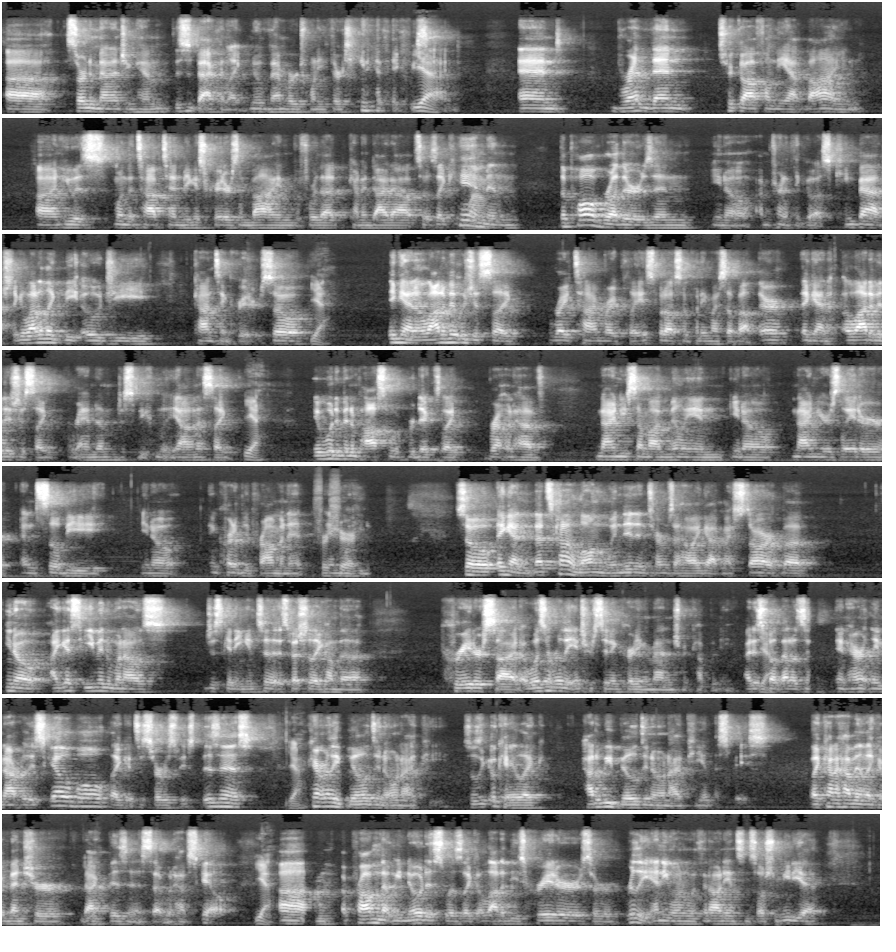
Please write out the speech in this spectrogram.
uh, started managing him. This is back in like November 2013, I think we yeah. signed. And Brent then took off on the app Vine. Uh, and he was one of the top 10 biggest creators in Vine before that kind of died out. So it's like him wow. and the Paul brothers and, you know, I'm trying to think of us, King Bach, like a lot of like the OG content creators. So yeah, again, a lot of it was just like right time, right place, but also putting myself out there. Again, a lot of it is just like random, just to be completely honest. Like, yeah, it would have been impossible to predict like Brent would have 90 some odd million, you know, nine years later and still be, you know, incredibly prominent for sure. So again, that's kind of long-winded in terms of how I got my start, but you know, I guess even when I was just getting into, especially like on the creator side, I wasn't really interested in creating a management company. I just yeah. felt that was inherently not really scalable. Like it's a service-based business. Yeah, you can't really build and own IP. So I was like, okay, like how do we build and own IP in this space? Like kind of having like a venture-backed business that would have scale. Yeah. Um, a problem that we noticed was like a lot of these creators, or really anyone with an audience in social media,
